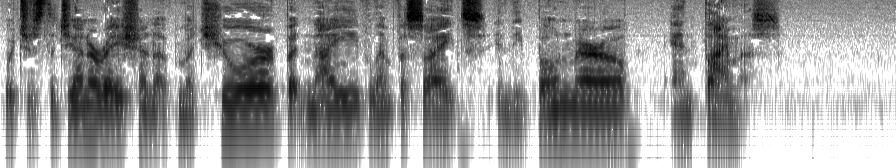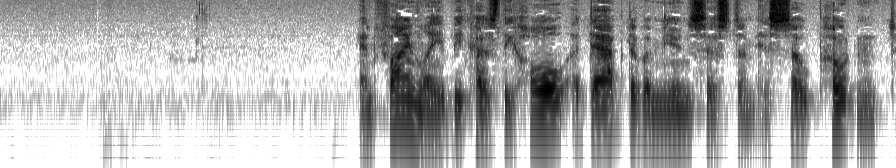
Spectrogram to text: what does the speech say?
which is the generation of mature but naive lymphocytes in the bone marrow and thymus. And finally, because the whole adaptive immune system is so potent,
